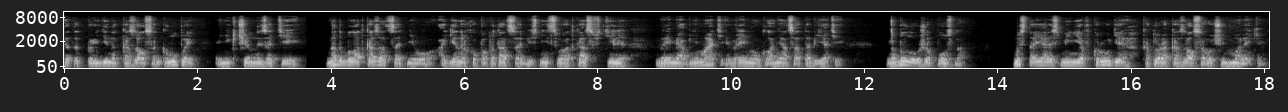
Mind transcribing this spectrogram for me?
этот поединок казался глупой и никчемной затеей. Надо было отказаться от него, а Генриху попытаться объяснить свой отказ в стиле «время обнимать и время уклоняться от объятий». Но было уже поздно. Мы стояли с Мине в круге, который оказался очень маленьким.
